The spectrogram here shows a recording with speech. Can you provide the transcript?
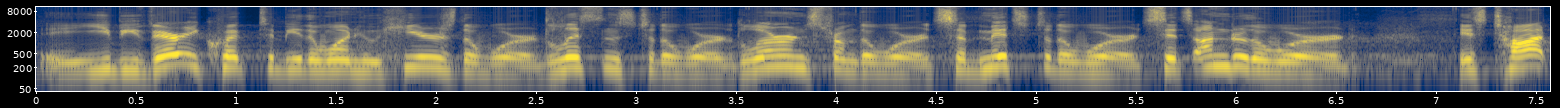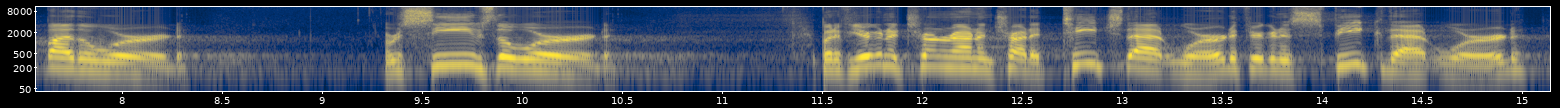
you be very quick to be the one who hears the word, listens to the word, learns from the word, submits to the word, sits under the word, is taught by the word, receives the word. But if you're going to turn around and try to teach that word, if you're going to speak that word,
